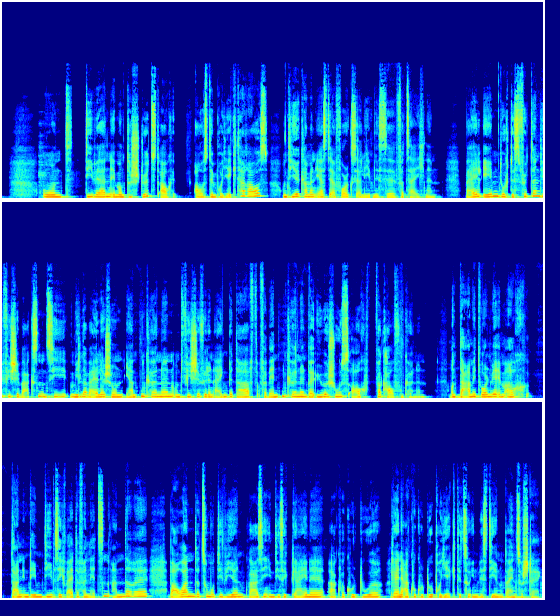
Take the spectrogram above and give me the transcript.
Und die werden eben unterstützt, auch aus dem Projekt heraus. Und hier kann man erste Erfolgserlebnisse verzeichnen. Weil eben durch das Füttern die Fische wachsen und sie mittlerweile schon ernten können und Fische für den Eigenbedarf verwenden können, bei Überschuss auch verkaufen können. Und mhm. damit wollen wir eben auch dann, indem die sich weiter vernetzen, andere Bauern dazu motivieren, quasi in diese kleine Aquakultur, kleine Aquakulturprojekte zu investieren und einzusteigen.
